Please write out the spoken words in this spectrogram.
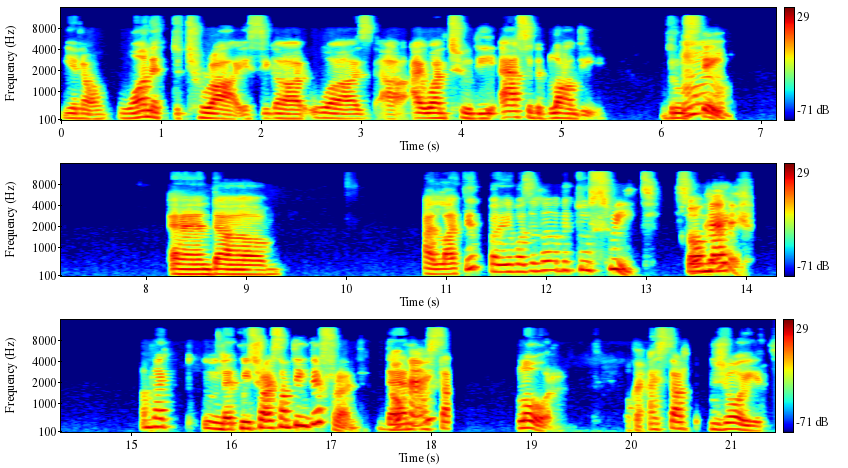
you know wanted to try a cigar was uh, I went to the Acid Blondie Drew mm. State, and um, I liked it, but it was a little bit too sweet. So okay. I'm like, I'm like, mm, let me try something different. Then okay. I start explore. Okay. I start to enjoy it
